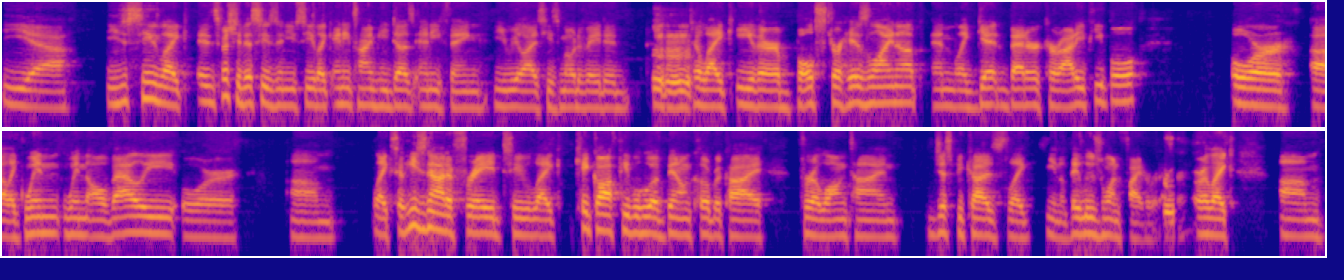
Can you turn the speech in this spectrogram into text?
Yeah. You just see like especially this season you see like anytime he does anything, you realize he's motivated mm-hmm. to like either bolster his lineup and like get better karate people or uh, like win win all valley or um like so he's not afraid to like kick off people who have been on cobra kai for a long time just because like you know they lose one fight or whatever or like um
